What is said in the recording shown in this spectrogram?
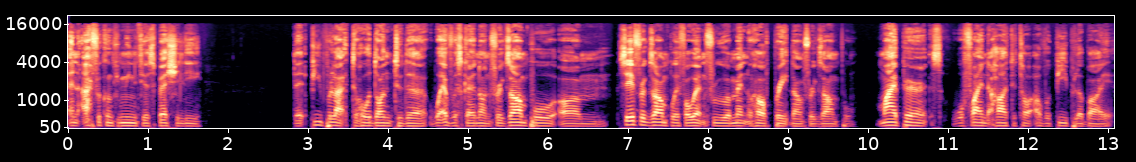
an African community especially, that people like to hold on to the whatever's going on. For example, um, say for example, if I went through a mental health breakdown, for example, my parents will find it hard to tell other people about it.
